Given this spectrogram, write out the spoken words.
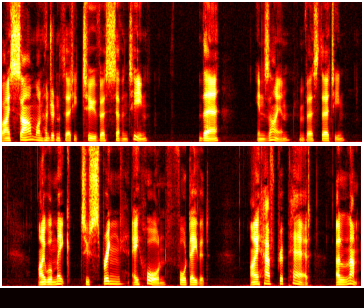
by Psalm 132, verse 17. There, in Zion, from verse 13, I will make to spring a horn for David. I have prepared a lamp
